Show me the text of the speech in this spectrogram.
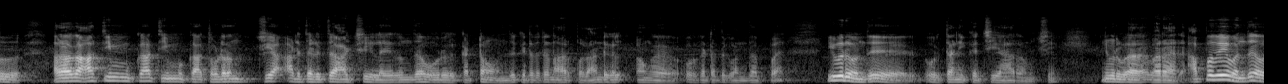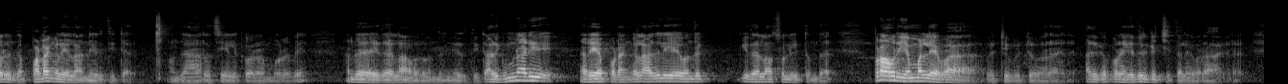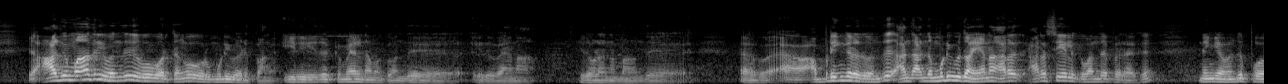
அதாவது அதிமுக திமுக தொடர்ச்சியாக அடுத்தடுத்து ஆட்சியில் இருந்த ஒரு கட்டம் வந்து கிட்டத்தட்ட நாற்பது ஆண்டுகள் அவங்க ஒரு கட்டத்துக்கு வந்தப்போ இவர் வந்து ஒரு தனி கட்சி ஆரம்பித்து இவர் வ வராரு. அப்போவே வந்து அவர் இந்த படங்களை எல்லாம் நிறுத்திட்டார். அந்த அரசியலுக்கு வரும்பொழுது அந்த இதெல்லாம் அவர் வந்து நிறுத்திட்டு அதுக்கு முன்னாடி நிறைய படங்கள் அதுலேயே வந்து இதெல்லாம் சொல்லிட்டு இருந்தார். அப்புறம் அவர் எம்எல்ஏவாக வெற்றி பெற்று வராரு. அதுக்கப்புறம் எதிர்க்கட்சி தலைவராக ஆகிறார். அது மாதிரி வந்து ஒவ்வொருத்தங்க ஒரு முடிவு எடுப்பாங்க. இது இதற்கு மேல் நமக்கு வந்து இது வேணாம். இதோட நம்ம வந்து அப்படிங்கிறது வந்து அந்த அந்த முடிவு தான். ஏன்னா அர அரசியலுக்கு வந்த பிறகு நீங்கள் வந்து இப்போ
